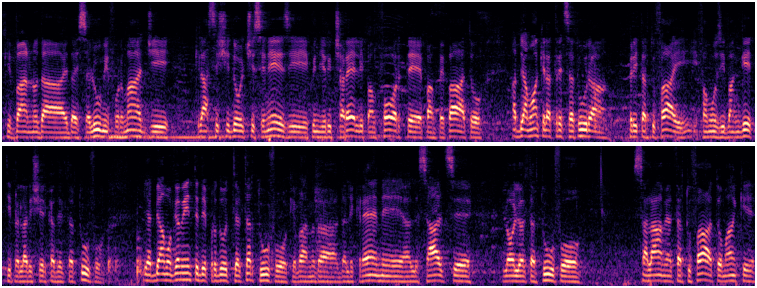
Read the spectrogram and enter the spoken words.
che vanno da, dai salumi, formaggi, classici dolci senesi, quindi ricciarelli, panforte, pan pepato. Abbiamo anche l'attrezzatura per i tartufai, i famosi vanghetti per la ricerca del tartufo e abbiamo ovviamente dei prodotti al tartufo che vanno da, dalle creme alle salse, l'olio al tartufo, salame al tartufato, ma anche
